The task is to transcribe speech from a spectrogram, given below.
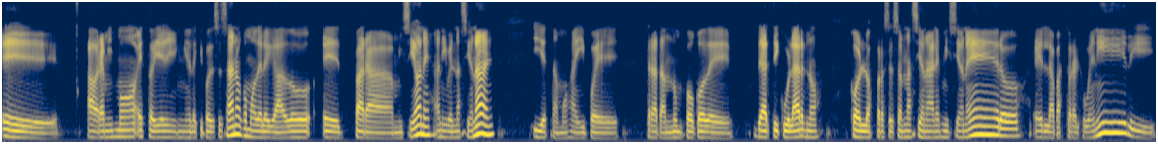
Eh, ahora mismo estoy en el equipo de Cesano como delegado eh, para misiones a nivel nacional y estamos ahí pues tratando un poco de, de articularnos con los procesos nacionales misioneros, en la pastoral juvenil y,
